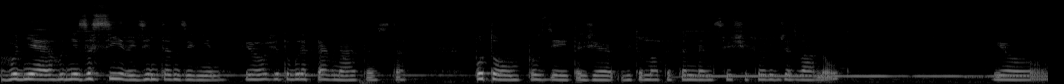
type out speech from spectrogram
hodně, hodně zesílit, zintenzivnit, jo, že to bude pevné ten vztah potom, později, takže vy to máte tendenci všechno dobře zvládnout. Jo.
